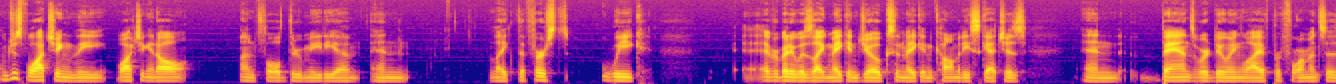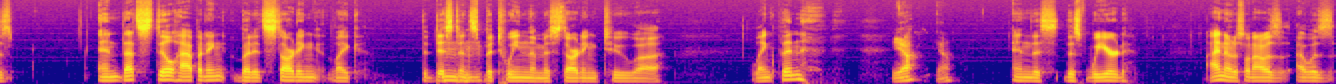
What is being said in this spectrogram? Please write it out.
I'm just watching the watching it all unfold through media and like the first week everybody was like making jokes and making comedy sketches and bands were doing live performances and that's still happening but it's starting like the distance between them is starting to uh lengthen yeah, yeah. and this this weird I noticed when I was I was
